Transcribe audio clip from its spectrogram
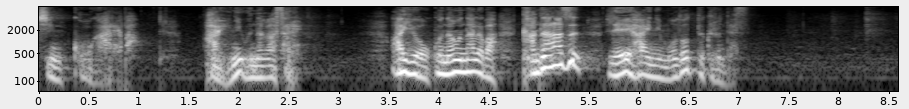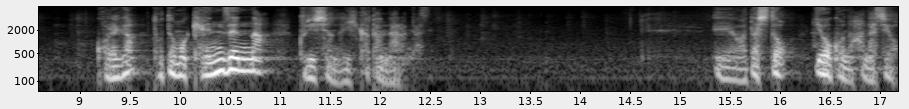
信仰があれば愛に促され愛を行うならば必ず礼拝に戻ってくるんです。これがとても健全なクリスチャンの生き方になるんです、えー、私と陽子の話を、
